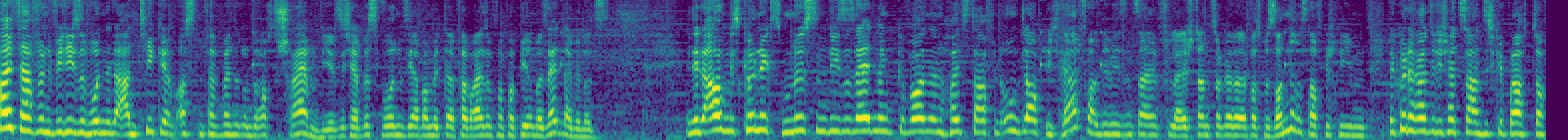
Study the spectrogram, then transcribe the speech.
Holztafeln wie diese wurden in der Antike im Osten verwendet, um darauf zu schreiben. Wie ihr sicher wisst, wurden sie aber mit der Verbreitung von Papier immer seltener genutzt. In den Augen des Königs müssen diese seltenen gewordenen Holztafeln unglaublich wertvoll gewesen sein. Vielleicht stand sogar da etwas Besonderes drauf geschrieben. Der König hatte die Schätze an sich gebracht, doch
